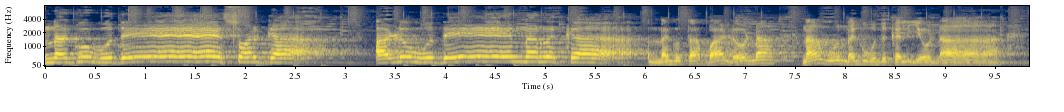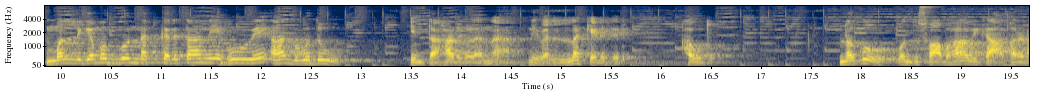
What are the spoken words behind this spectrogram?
ನಗುವುದೇ ಸ್ವರ್ಗ. ಅಳುವುದೇ ನರಕ. ನಗುತ್ತಾ ಬಾಳೋಣ, ನಾವು ನಗುವುದು ಕಲಿಯೋಣ. ಮಲ್ಲಿಗೆ ಮೊಗ್ಗು ನಕ್ಕರೆ ತಾನೇ ಹೂವೇ ಆಗುವುದು. ಇಂಥ ಹಾಡುಗಳನ್ನು ನೀವೆಲ್ಲ ಕೇಳಿದಿರಿ ಹೌದು. ನಗು ಒಂದು ಸ್ವಾಭಾವಿಕ ಆಭರಣ.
